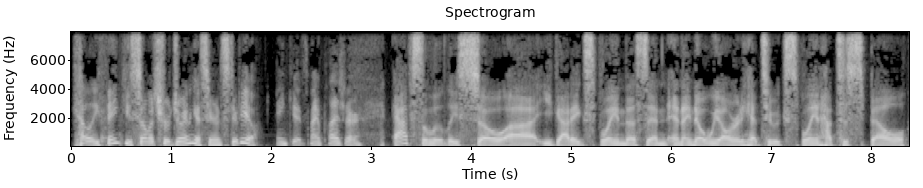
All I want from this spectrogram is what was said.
Kelly, thank you so much for joining us here in studio. Thank you. It's my pleasure. Absolutely. So uh, you got to explain this, and, and I know we already had to explain how to spell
